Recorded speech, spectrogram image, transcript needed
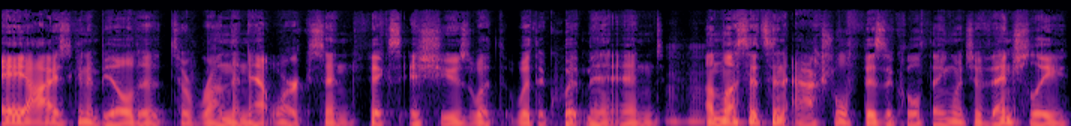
AI is going to be able to, to run the networks and fix issues with, with equipment. And Mhm. unless it's an actual physical thing, which eventually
